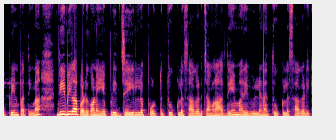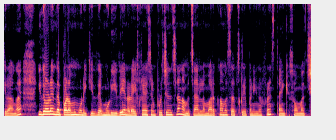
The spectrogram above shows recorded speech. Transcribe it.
எப்படின்னு பார்த்தீங்கன்னா தீபிகா படுகோனை எப்படி ஜெயிலில் போட்டு தூக்கில் சாகடிச்சாங்களோ அதே மாதிரி வில்லனை தூக்கில் சாகடிக்கிறாங்க. இதோட இந்த படமும் முடிக்குது முடியுது. என்னோட எக்ஸ்ப்ளனேஷன் பிடிச்சிருந்துச்சுன்னா நம்ம சேனலில் மறக்காமல் சப்ஸ்கிரைப் பண்ணிங்க ஃப்ரெண்ட்ஸ் தேங்க்யூ ஸோ மச்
